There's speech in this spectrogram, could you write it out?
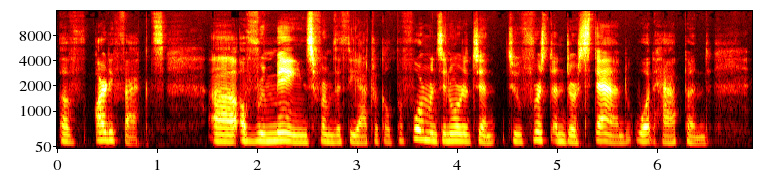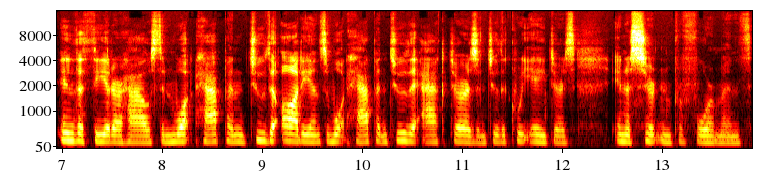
of artifacts uh, of remains from the theatrical performance in order to to first understand what happened in the theater house and what happened to the audience and what happened to the actors and to the creators in a certain performance.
